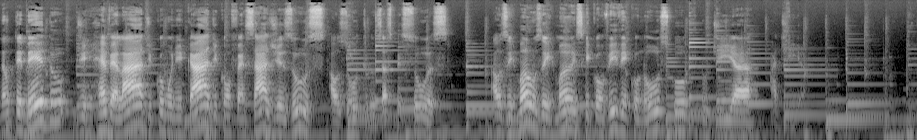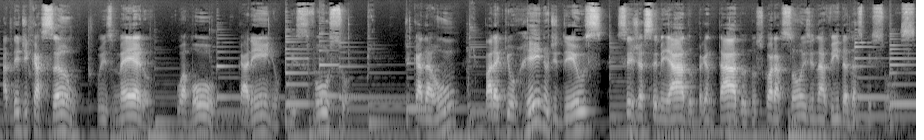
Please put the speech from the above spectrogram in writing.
Não ter medo de revelar, de comunicar, de confessar Jesus aos outros, às pessoas, aos irmãos e irmãs que convivem conosco no dia a dia. A dedicação, o esmero, o amor, o carinho, o esforço de cada um para que o reino de Deus seja semeado, plantado nos corações e na vida das pessoas.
